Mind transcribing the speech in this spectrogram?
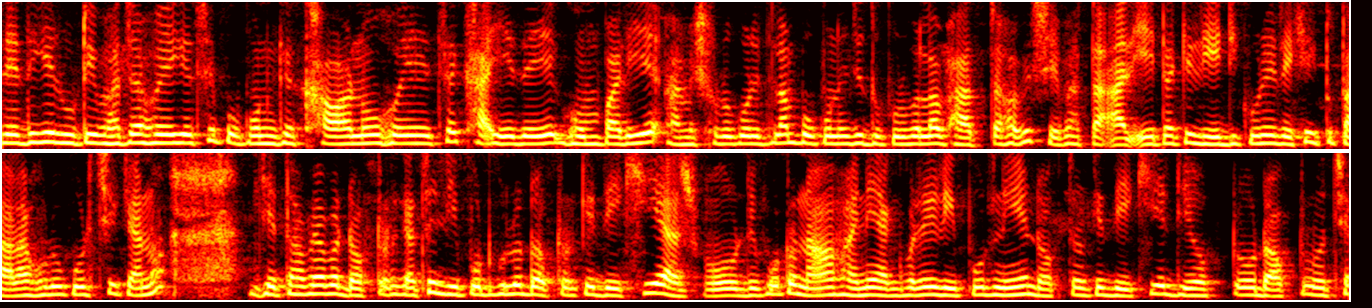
আর এদিকে রুটি ভাজা হয়ে গেছে, পুপনকে খাওয়ানো হয়েছে, খাইয়ে দিয়ে ঘুম পাড়িয়ে আমি শুরু করে দিলাম। পুপনে যে দুপুরবেলা ভাতটা হবে সে ভাতটা, আর এটাকে রেডি করে রেখে একটু তাড়াহুড়ো করছি কেন? যেতে হবে আবার ডক্টরের কাছে রিপোর্টগুলো ডক্টরকে দেখিয়ে আসব। রিপোর্টও নেওয়া হয়নি, একবারে রিপোর্ট নিয়ে ডক্টরকে দেখিয়ে ডক্টর ডক্টর হচ্ছে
